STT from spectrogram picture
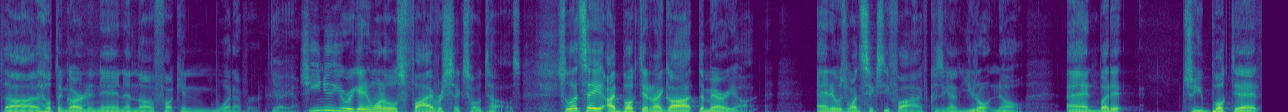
the Hilton Garden Inn, and the fucking whatever. Yeah, yeah. So you knew you were getting one of those five or six hotels. So let's say I booked it and I got the Marriott, and it was 165 because again you don't know, and but it. So you booked it,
